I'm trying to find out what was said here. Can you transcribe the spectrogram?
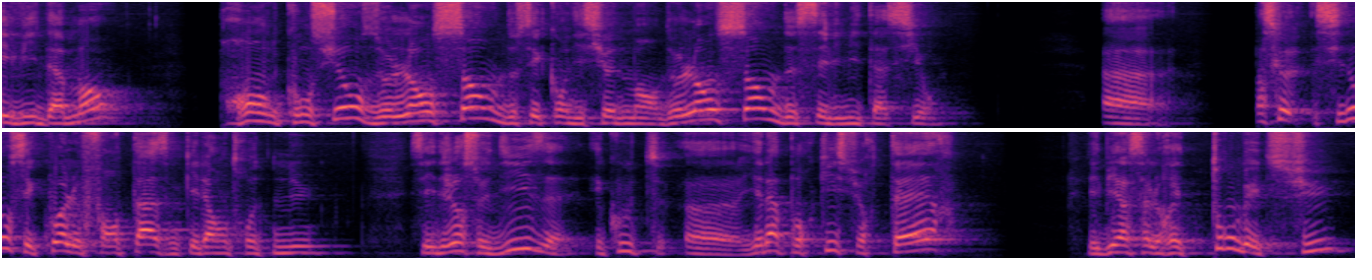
évidemment prendre conscience de l'ensemble de ces conditionnements, de l'ensemble de ces limitations. Euh, parce que sinon, c'est quoi le fantasme qu'il a entretenu? C'est des gens se disent, écoute, euh, il y en a pour qui sur Terre, eh bien, ça leur est tombé dessus.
